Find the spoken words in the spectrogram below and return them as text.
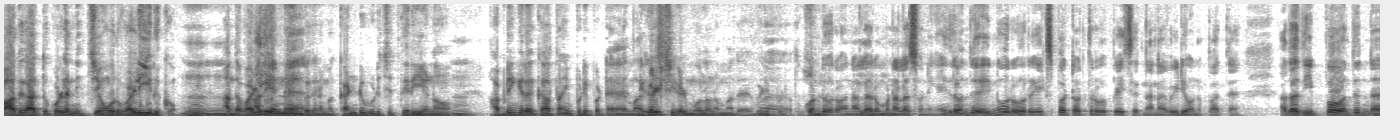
பாதுகாத்துக் கொள்ள நிச்சயம் ஒரு வழி இருக்கும். அந்த வழி என்ன? என்பதை நம்ம கண்டுபிடிச்சு தெரியணும். அப்படிங்கறதுக்காக தான் இப்படிப்பட்ட நிகழ்ச்சிகள் மூலம் நம்ம அதை வெளிப்படுத்தும் கொண்டு வரோம். நல்லா ரொம்ப நல்லா சொன்னீங்க. இதுல வந்து இன்னொரு ஒரு எக்ஸ்பர்ட் ஒருத்தர் பேசியிருந்தேன் நான் வீடியோ ஒன்று பார்த்தேன். அதாவது இப்போ வந்து இந்த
